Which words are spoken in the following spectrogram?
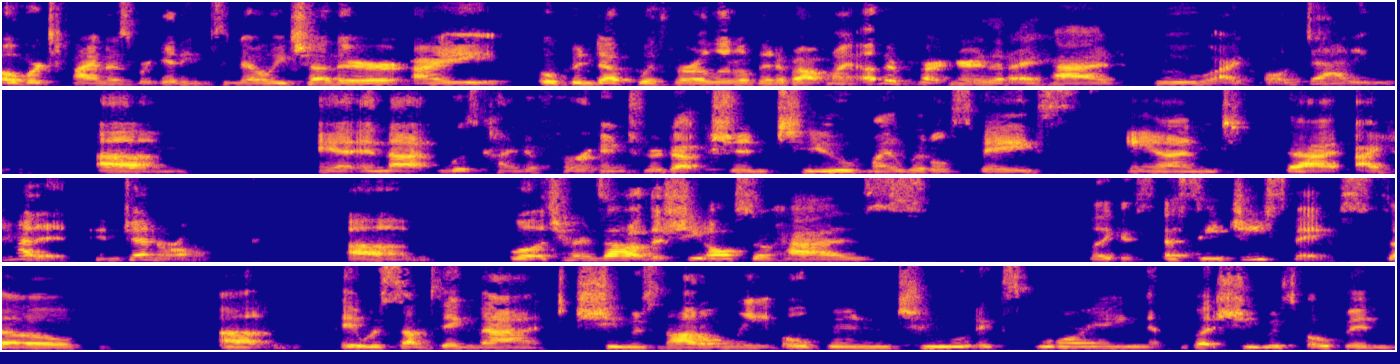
over time, as we're getting to know each other, I opened up with her a little bit about my other partner that I had, who I called Daddy. Um, and, and that was kind of her introduction to my little space and that I had it in general. Um, well, it turns out that she also has like a, a CG space. So um, it was something that she was not only open to exploring, but she was open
